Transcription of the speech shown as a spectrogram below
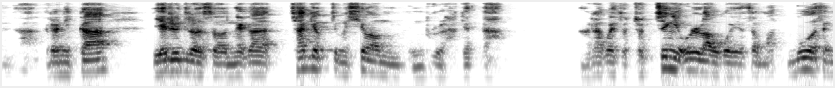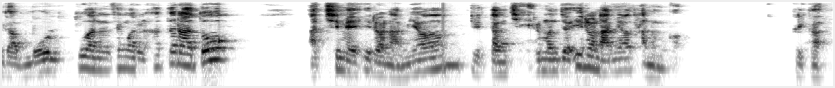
된다. 그러니까 예를 들어서 내가 자격증 시험 공부를 하겠다. 라고 해서 조증이 올라오고 해서 막 무엇인가 몰두하는 생활을 하더라도 아침에 일어나면 일단 제일 먼저 일어나면 하는 것. 그러니까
